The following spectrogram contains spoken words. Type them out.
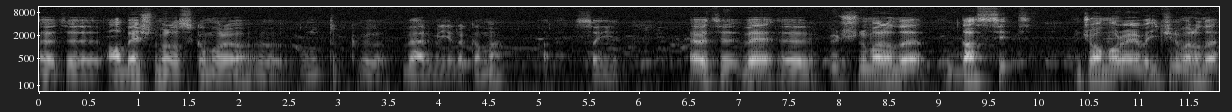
Evet, e, 5 numaralı Sycomoro e, unuttuk e, vermeyi rakamı sayıyı. Evet e, ve 3 numaralı Dassit Joe Moreira ve 2 numaralı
